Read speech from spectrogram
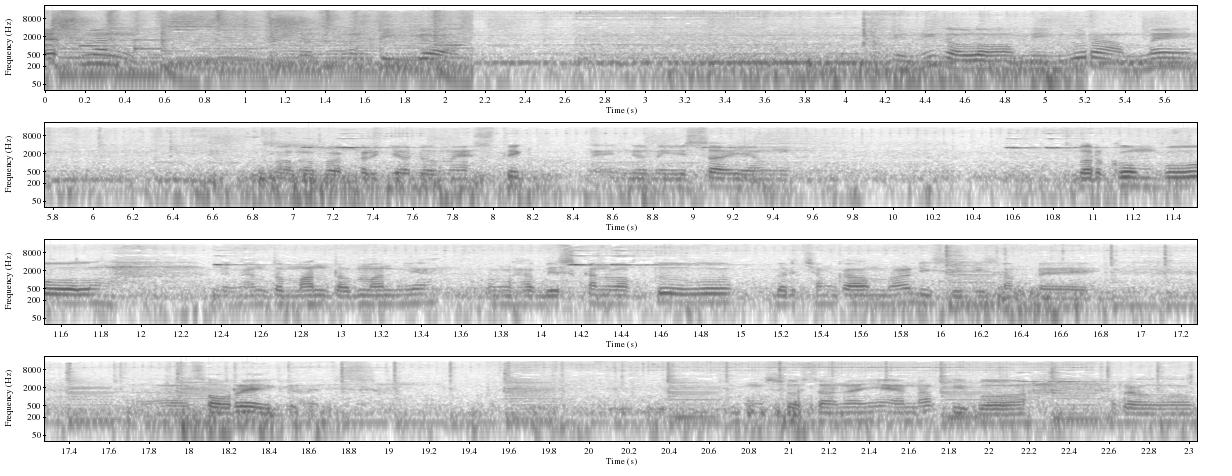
Basement. Basement 3. Ini kalau minggu rame. Kalau bekerja domestik Indonesia yang berkumpul dengan teman-temannya menghabiskan waktu bercengkrama di sini sampai uh, sore guys. Suasananya enak di bawah rel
